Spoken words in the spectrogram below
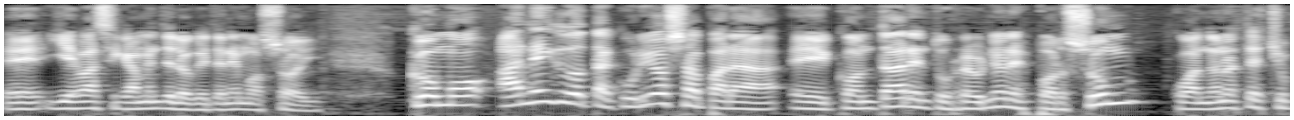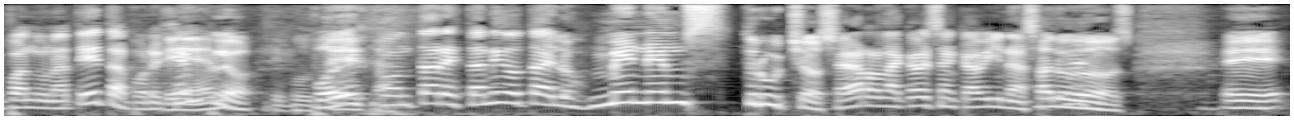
eh, y es básicamente lo que tenemos hoy. Como anécdota curiosa para eh, contar en tus reuniones por Zoom, cuando no estés chupando una teta, por Bien, ejemplo, podés contar esta anécdota de los Menems truchos. Se agarran la cabeza en cabina. Saludos. Eh,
